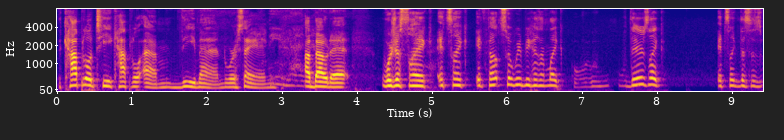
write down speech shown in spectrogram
the capital T capital M the men were saying about it. We're just like it's like it felt so weird because I'm like, there's like it's like this is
